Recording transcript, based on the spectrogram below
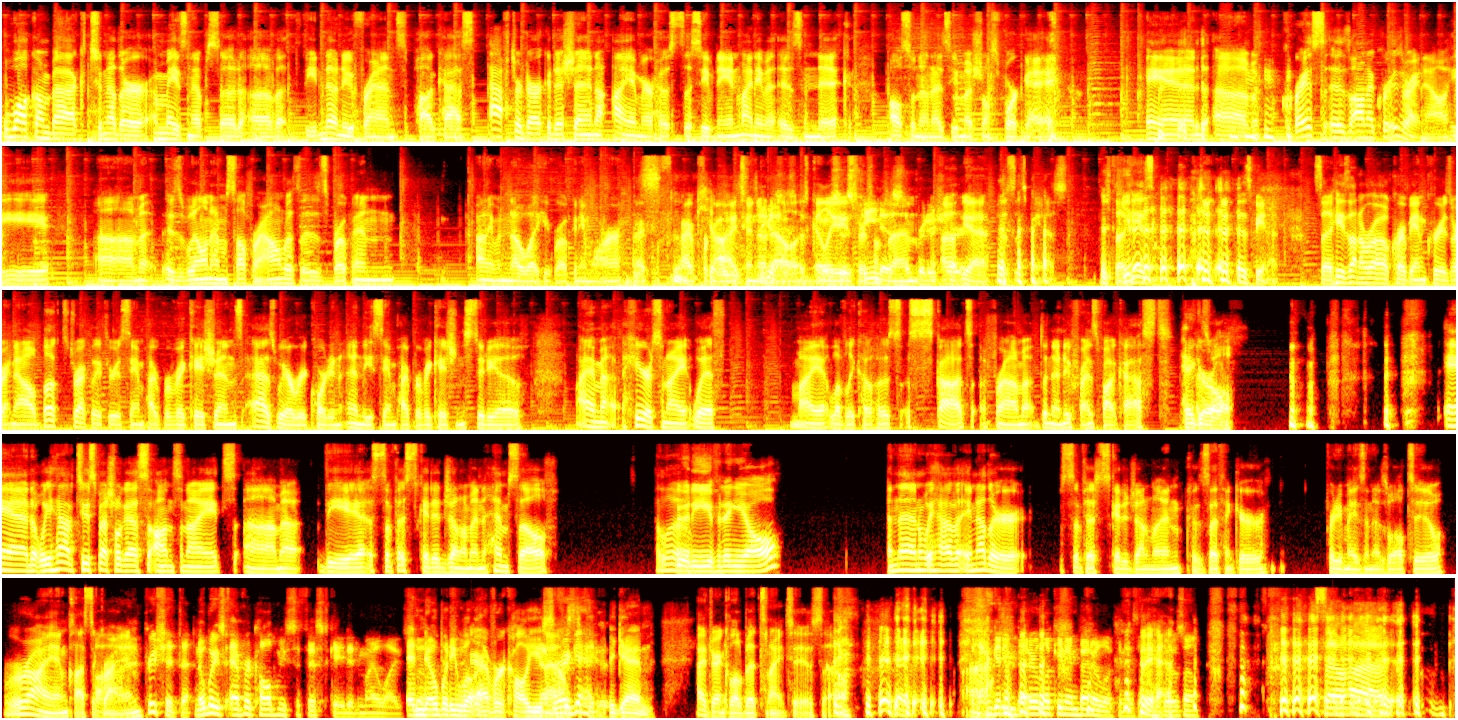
Welcome back to another amazing episode of the No New Friends podcast, After Dark Edition. I am your host this evening. My name is Nick, also known as the Emotional Sport Guy. And um, Chris is on a cruise right now. He um, is wheeling himself around with his broken. I don't even know what he broke anymore. I, I forgot. I tuned it out. Achilles or something. I'm pretty Uh, yeah, it's his penis. So he's- his peanut. So he's on a Royal Caribbean cruise right now, booked directly through Sandpiper Vacations as we are recording in the Sandpiper Vacation studio. I am uh, here tonight with my lovely co-host Scott from the No New Friends podcast. Hey, girl. well. and we have two special guests on tonight. Um, the sophisticated gentleman himself. Hello. Good evening, y'all. And then we have another sophisticated gentleman because I think you're pretty amazing as well too. Ryan, classic I Ryan. appreciate that. Nobody's ever called me sophisticated in my life. And nobody will ever call you Never sophisticated again. I drank a little bit tonight too, so I'm getting better looking and better looking as that Yeah. goes on. so uh,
